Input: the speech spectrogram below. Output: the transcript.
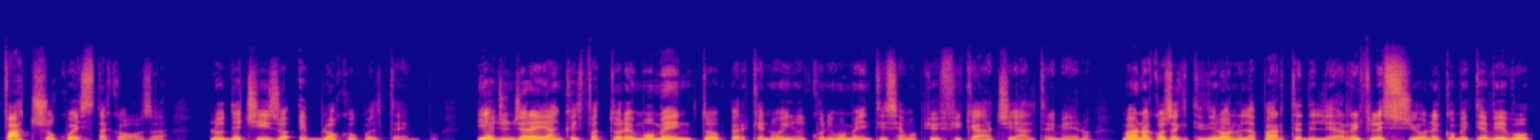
faccio questa cosa, l'ho deciso e blocco quel tempo. Io aggiungerei anche il fattore momento, perché noi in alcuni momenti siamo più efficaci, altri meno, ma è una cosa che ti dirò nella parte della riflessione come ti avevo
